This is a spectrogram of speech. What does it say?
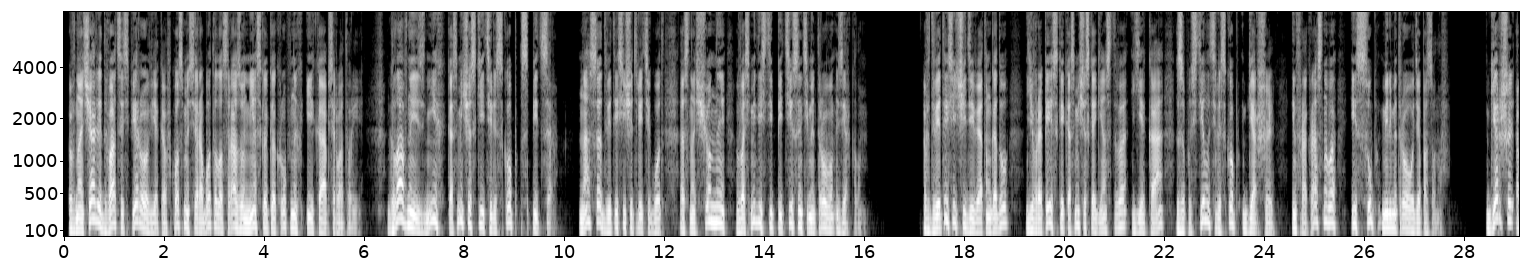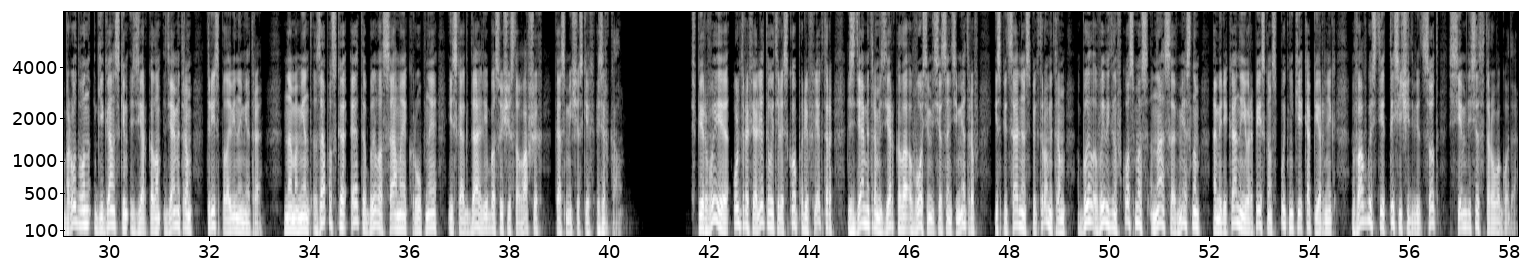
В начале 21 века в космосе работало сразу несколько крупных ИК-обсерваторий. Главный из них — космический телескоп «Спитцер», НАСА 2003 год, оснащенный 85-сантиметровым зеркалом. В 2009 году Европейское космическое агентство ЕК запустило телескоп «Гершель» инфракрасного и субмиллиметрового диапазонов. Гершель оборудован гигантским зеркалом диаметром 3,5 метра. На момент запуска это было самое крупное из когда-либо существовавших космических зеркал. Впервые ультрафиолетовый телескоп-рефлектор с диаметром зеркала 80 см и специальным спектрометром был выведен в космос на совместном американо-европейском спутнике «Коперник» в августе 1972 года.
